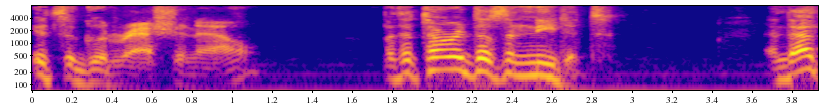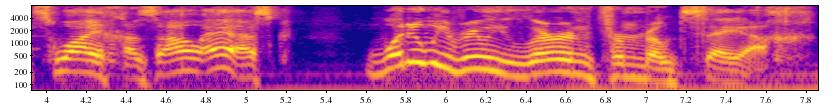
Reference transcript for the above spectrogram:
It's a good rationale, but the Torah doesn't need it. And that's why Chazal ask, what do we really learn from Rotseach?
